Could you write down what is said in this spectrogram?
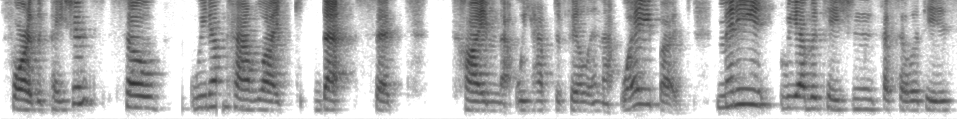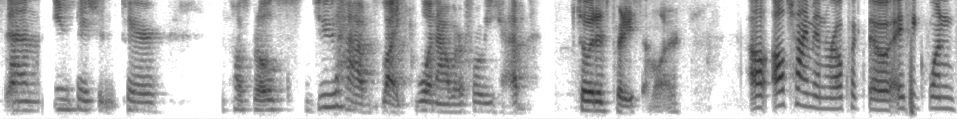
for the patients. So we don't have like that set time that we have to fill in that way. But many rehabilitation facilities and inpatient care hospitals do have like one hour for rehab. So it is pretty similar. I'll, I'll chime in real quick though. I think one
